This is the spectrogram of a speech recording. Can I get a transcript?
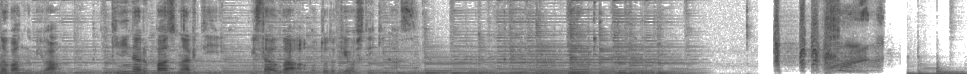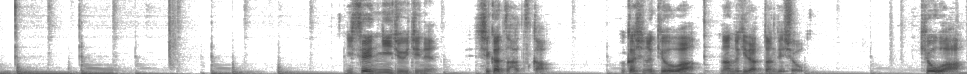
の番組は気になるパーソナリティミサウがお届けをしていきます。2021年4月20日。昔の今日は何の日だったんでしょう？今日は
